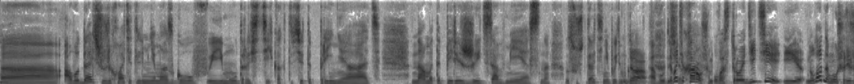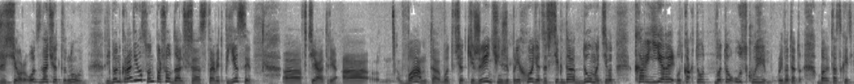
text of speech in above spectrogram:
а а вот дальше уже хватит ли мне мозгов и мудрости как-то все это принять, нам это пережить совместно. Ну, слушай, давайте не будем Да, говорить о будущем. давайте хорошим. У вас трое детей, и, ну ладно, муж режиссер, вот, значит, ну, ребенок родился, он пошел дальше ставить пьесы а, в театре. А вам-то, вот все-таки женщине же приходится всегда думать, и вот карьеры, вот как-то вот в эту узкую, в этот, так сказать,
